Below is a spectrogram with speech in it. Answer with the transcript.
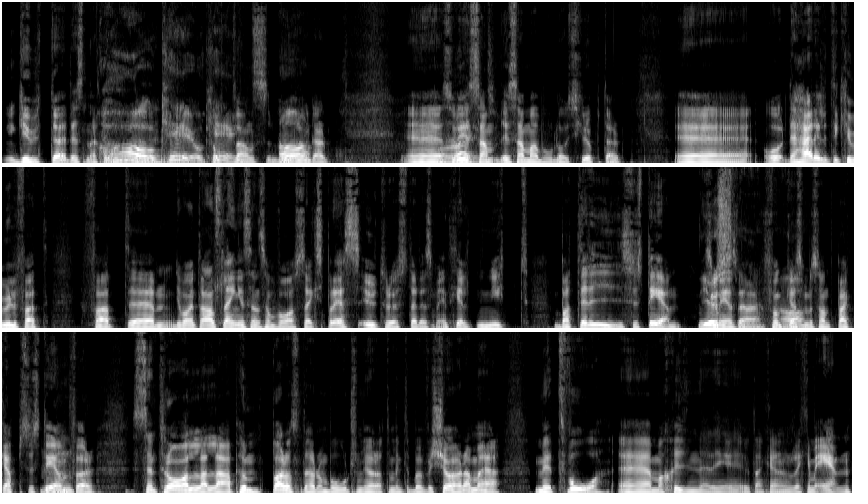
Gute destination. Ah, eller okej, okej. Gotlands bolag där. Eh, så det är, sam, det är samma bolagsgrupp där. Eh, och det här är lite kul för att för att eh, det var inte alls länge sedan som Vasa Express utrustades med ett helt nytt batterisystem. Just som är, funkar ja. som ett sånt backup-system Mm. för centrala pumpar och sånt där ombord som gör att de inte behöver köra med, med två eh, maskiner utan kan räcka med en.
